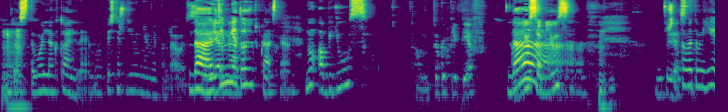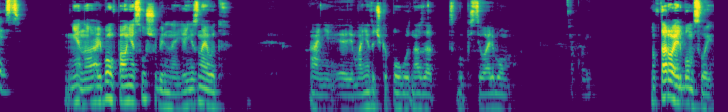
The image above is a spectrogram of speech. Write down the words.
Мгм. То есть довольно актуальные. Ну, Песня «Жди меня» мне понравилась. Да, «Жди Наверное, меня» тоже прекрасная. Ну, абьюз. Там такой припев. Да, Абьюз, абьюз. Мгм. что-то в Интересно. этом есть. Не, ну альбом вполне слушабельный. Я не знаю, вот... А, не, э, Монеточка полгода назад выпустила альбом. Такой. Ну, второй альбом свой.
